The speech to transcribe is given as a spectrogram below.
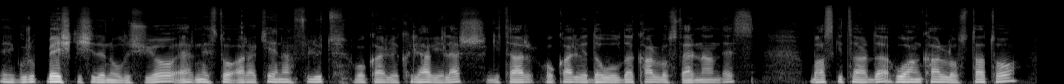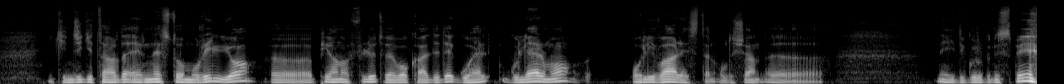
E, grup 5 kişiden oluşuyor. Ernesto Araquena flüt, vokal ve klavyeler, gitar, vokal ve davulda Carlos Fernandez, bas gitarda Juan Carlos Tato, ikinci gitarda Ernesto Murillo, e, piyano, flüt ve vokalde de Guillermo Olivares'ten oluşan e, neydi grubun ismi?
